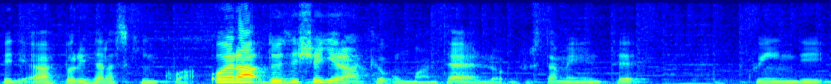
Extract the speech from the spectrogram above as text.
Vedi, apparita la skin qua. Ora dovete scegliere anche un mantello, giustamente quindi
